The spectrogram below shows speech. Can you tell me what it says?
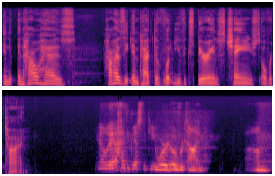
And and how has how has the impact of what you've experienced changed over time? You know, I think that's the key word over time. Um,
